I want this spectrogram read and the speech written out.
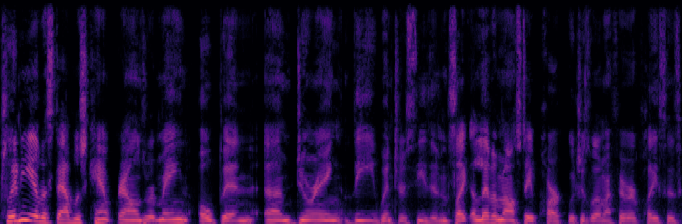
Plenty of established campgrounds remain open um, during the winter season. It's like 11 Mile State Park, which is one of my favorite places.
